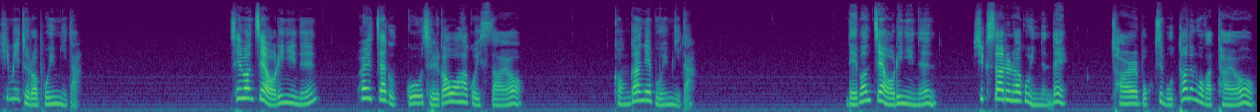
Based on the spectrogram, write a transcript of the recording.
힘이 들어 보입니다. 세 번째 어린이는 활짝 웃고 즐거워하고 있어요. 건강해 보입니다. 네 번째 어린이는 식사를 하고 있는데 잘 먹지 못하는 것 같아요.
